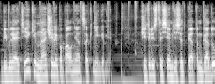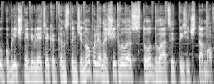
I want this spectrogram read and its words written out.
библиотеки начали пополняться книгами. В 475 году публичная библиотека Константинополя насчитывала 120 тысяч томов.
